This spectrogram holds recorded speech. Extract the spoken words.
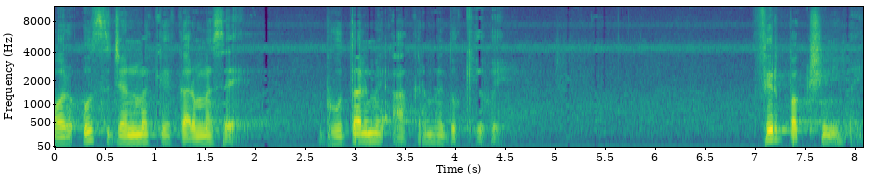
और उस जन्म के कर्म से भूतल में आकर मैं दुखी हुई। फिर पक्षिणी भई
